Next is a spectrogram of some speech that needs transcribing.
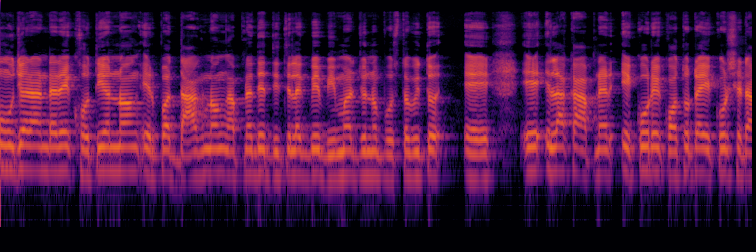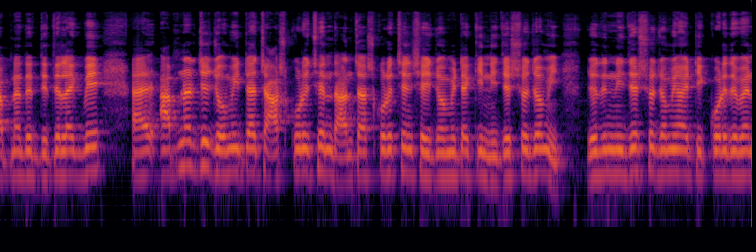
মৌজার আন্ডারে খতিয়ান নং, এরপর দাগ নং আপনাদের দিতে লাগবে। বিমার জন্য প্রস্তাবিত এলাকা আপনার একরে, কতটা একর সেটা আপনাদের দিতে লাগবে। আপনার যে জমিটা চাষ করেছেন, ধান চাষ করেছেন, সেই জমিটা কি নিজস্ব জমি? যদি নিজস্ব জমি হয়, ঠিক করে দেবেন,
